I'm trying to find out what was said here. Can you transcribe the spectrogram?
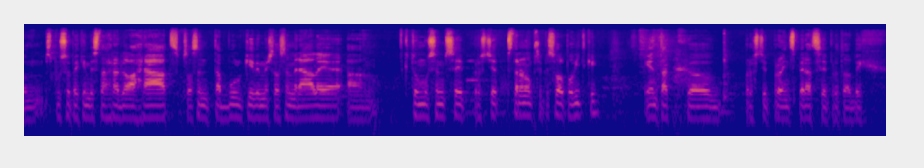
um, způsob, jakým by se ta hra dala hrát, psal jsem tabulky, vymýšlel jsem reálie a k tomu jsem si prostě stranou přepisoval povídky, jen tak uh, prostě pro inspiraci, pro to, abych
